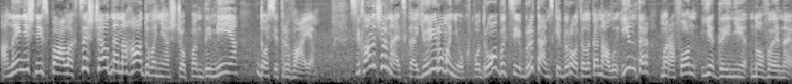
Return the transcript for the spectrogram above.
А нинішній спалах це ще одне нагадування, що пандемія досі триває. Світлана Чернецька, Юрій Романюк. Подробиці британське бюро телеканалу Інтер. Марафон Єдині новини.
